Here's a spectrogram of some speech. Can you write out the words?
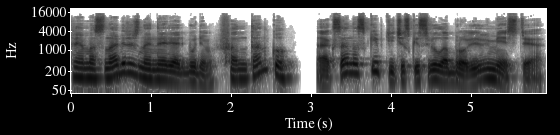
«Прямо с набережной нырять будем? В фонтанку?» Оксана скептически свела брови вместе.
